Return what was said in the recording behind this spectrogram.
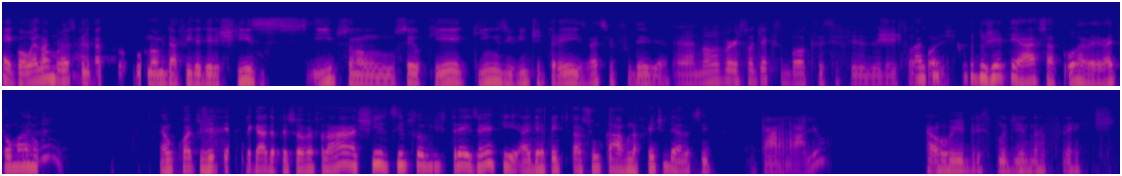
É igual o Elon Musk, ele tá com o nome da filha dele X, Y, não sei o que, 15, 23, vai se fuder, viado. É nova versão de Xbox, esse filho dele aí, só Mas pode. código do GTA, essa porra, velho, vai tomar no... É, É um código GTA, tá ligado? A pessoa vai falar, ah, XY23, vem aqui. Aí, de repente, nasce um carro na frente dela, assim. caralho. É o Hydra explodindo na frente.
